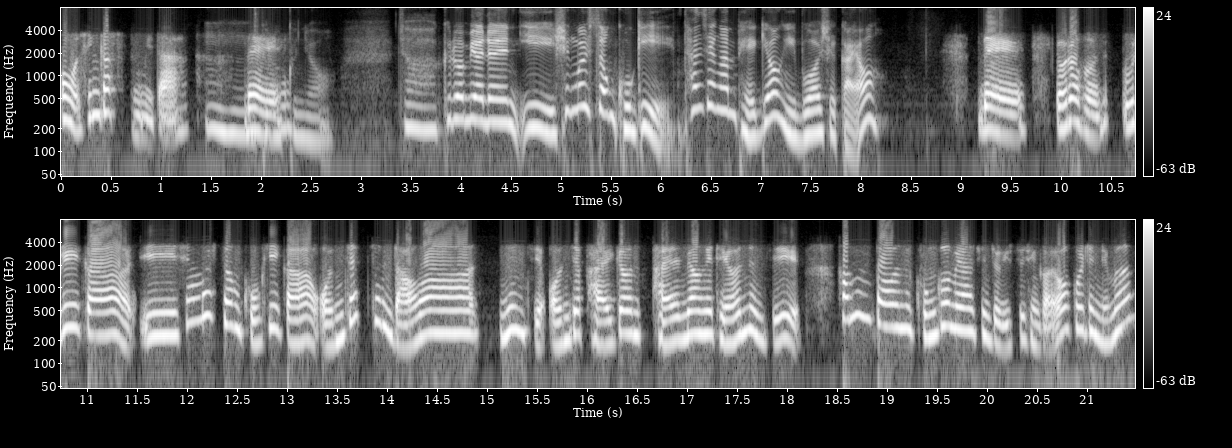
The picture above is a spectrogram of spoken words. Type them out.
어, 생겼습니다. 음, 네. 그렇군요. 자, 그러면은 이 식물성 고기 탄생한 배경이 무엇일까요? 네, 여러분, 우리가 이 식물성 고기가 언제쯤 나 왔는지, 언제 발견, 발명이 되었는지 한번 궁금해 하신 적 있으신가요, 꿀리님은?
